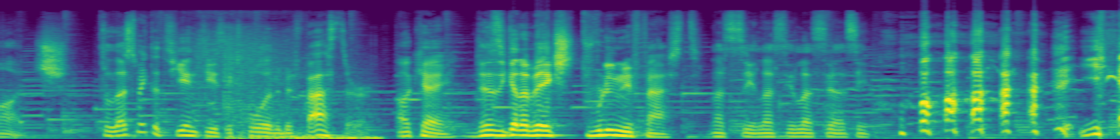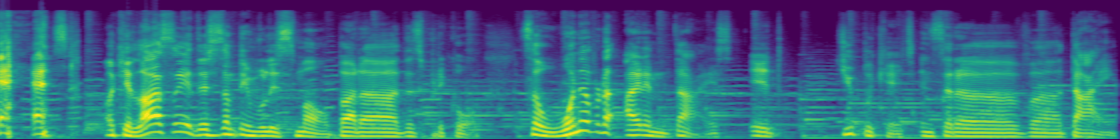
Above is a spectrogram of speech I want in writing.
much. So let's make the TNTs explode a little bit faster. Okay, this is gonna be extremely fast. Let's see, let's see, let's see, let's see. yes! Okay, lastly, this is something really small, but uh, this is pretty cool. So whenever the item dies, it duplicates instead of uh, dying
